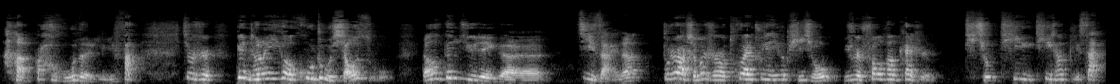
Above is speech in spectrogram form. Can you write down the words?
哈，刮胡子理发。就是变成了一个互助小组，然后根据这个记载呢，不知道什么时候突然出现一个皮球，于是双方开始踢球踢踢一场比赛。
